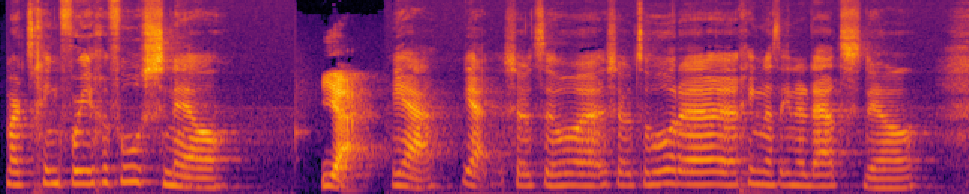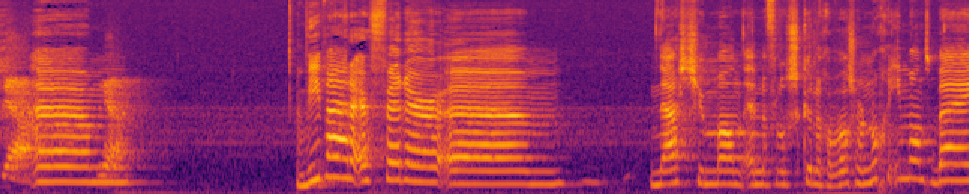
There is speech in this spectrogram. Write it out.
Maar het ging voor je gevoel snel. Ja, Ja, ja zo, te, ho- zo te horen ging dat inderdaad snel. ja, Ehm, ja. Wie waren er verder ehm, naast je man en de verloskundige? Was er nog iemand bij,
